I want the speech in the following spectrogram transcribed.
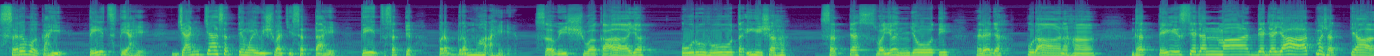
सर्व काही तेच ते आहे. ज्यांच्या सत्तेमुळे विश्वाची सत्ता आहे तेच सत्य परब्रह्म आहे. सविश्वकाय पुरुहूत ईश सत्य स्वयं ज्योती रज। पुराणः। धत्तेस्य जन्माद्य जयात्मशक्त्या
